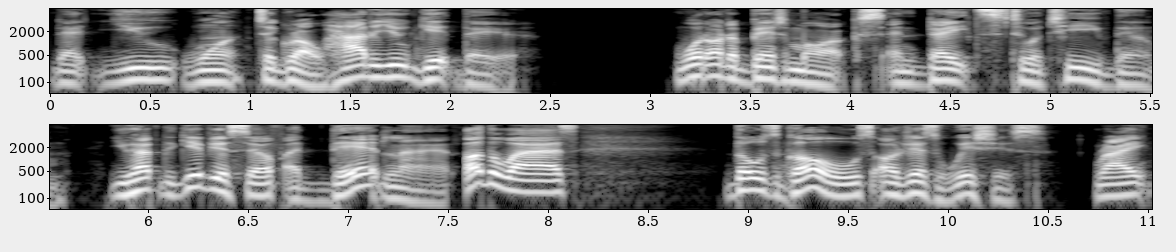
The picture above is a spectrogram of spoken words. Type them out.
that you want to grow? How do you get there? What are the benchmarks and dates to achieve them? You have to give yourself a deadline. Otherwise, those goals are just wishes, right?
